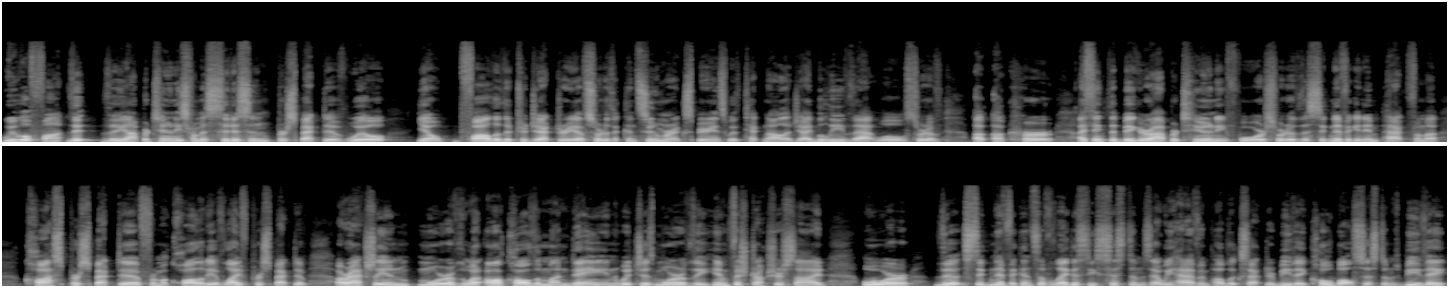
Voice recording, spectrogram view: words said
we will find the, the opportunities from a citizen perspective will you know follow the trajectory of sort of the consumer experience with technology. I believe that will sort of uh, occur. I think the bigger opportunity for sort of the significant impact from a cost perspective, from a quality of life perspective, are actually in more of what I'll call the mundane, which is more of the infrastructure side or the significance of legacy systems that we have in public sector, be they COBOL systems, be they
